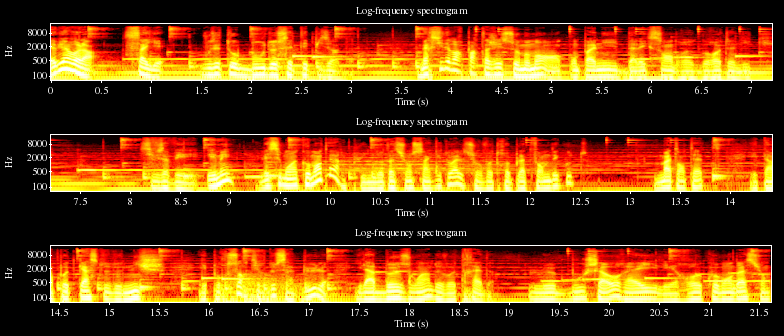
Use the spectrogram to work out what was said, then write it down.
Et eh bien voilà, ça y est, vous êtes au bout de cet épisode. Merci d'avoir partagé ce moment en compagnie d'Alexandre Grothendieck. Si vous avez aimé, laissez-moi un commentaire, puis une notation 5 étoiles sur votre plateforme d'écoute. Mat en tête, est un podcast de niche et pour sortir de sa bulle, il a besoin de votre aide. Le bouche à oreille, les recommandations.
